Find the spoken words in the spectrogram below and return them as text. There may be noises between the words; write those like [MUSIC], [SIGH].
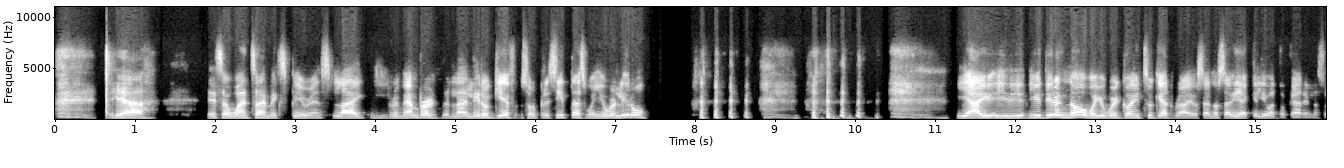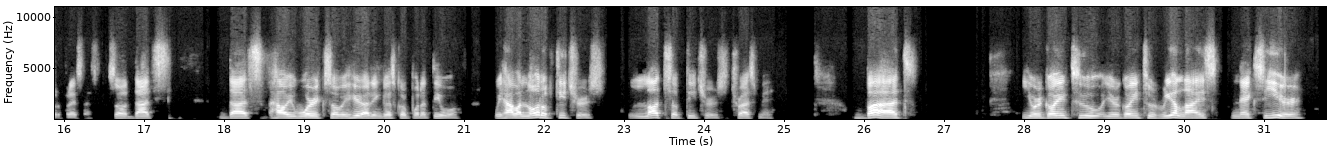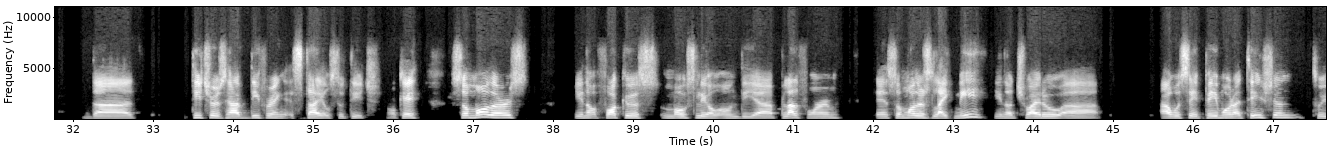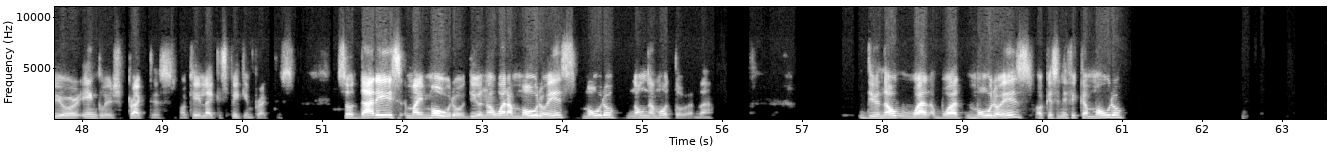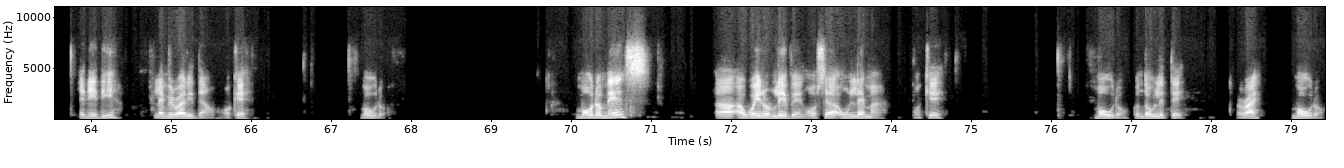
[LAUGHS] yeah, it's a one-time experience. Like remember the like, little gift sorpresitas when you were little. Yeah, you, you, didn't know what you were going to get, right? O sea, no sabía que le iba a tocar en las sorpresas. So that's that's how it works over here at Inglés Corporativo. We have a lot of teachers, lots of teachers, trust me. But you're going to you're going to realize next year that teachers have different styles to teach okay some others you know focus mostly on, on the uh, platform. And some others like me you know try to uh, i would say pay more attention to your english practice okay like speaking practice. So that is my motto. Do you know what a motto is? Motto no una moto verdad? Do you know what what motto is? O qué significa motto? Any idea let me write it down okay? Motto motto means uh, a way of living o sea un lema okay motto con doble t all right motto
